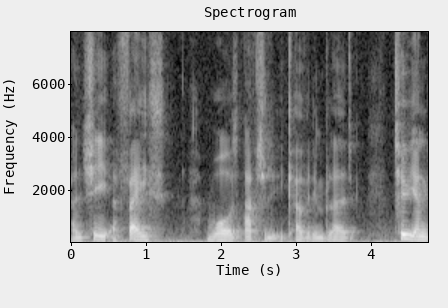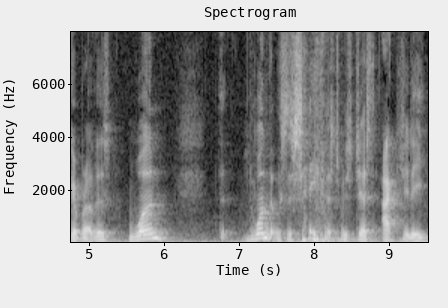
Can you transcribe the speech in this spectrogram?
And she, her face was absolutely covered in blood. Two younger brothers, one, the, one that was the safest was just actually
